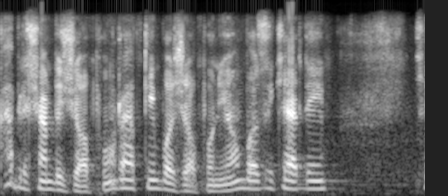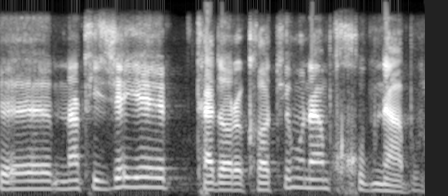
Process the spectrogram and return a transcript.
قبلش هم به ژاپن رفتیم با ژاپنیان بازی کردیم که نتیجه تدارکاتیمون هم خوب نبود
